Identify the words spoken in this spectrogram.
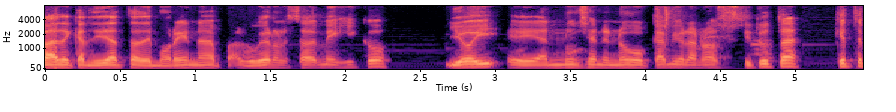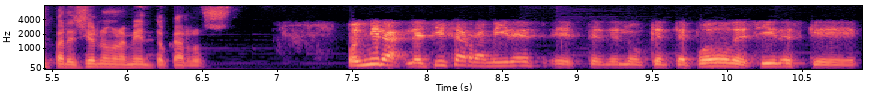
va de candidata de Morena al gobierno del Estado de México y hoy eh, anuncian el nuevo cambio, la nueva sustituta. ¿Qué te pareció el nombramiento, Carlos? Pues mira, Leticia Ramírez, este, de lo que te puedo decir es que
